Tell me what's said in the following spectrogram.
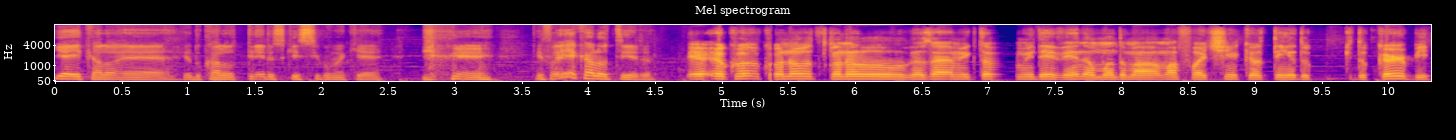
E aí, calo, é, é do caloteiro, esqueci como é que é. Quem foi? E aí, caloteiro? Eu, eu, quando, quando meus amigos estão me devendo, eu mando uma, uma fotinha que eu tenho do, do Kirby,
